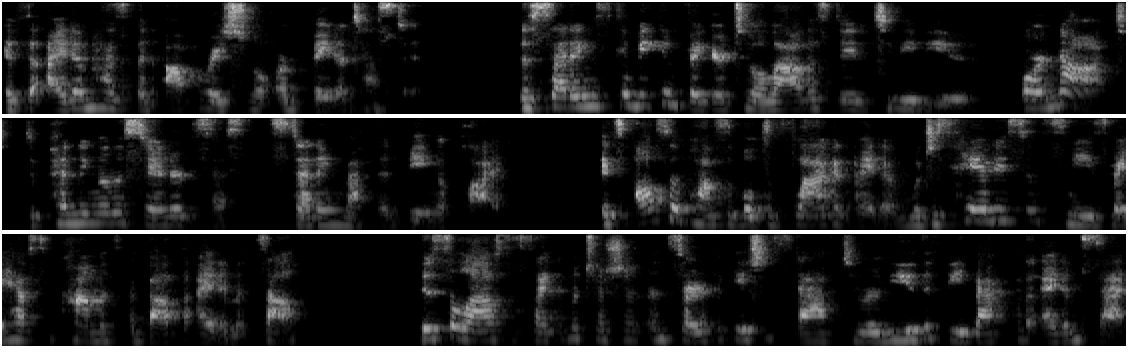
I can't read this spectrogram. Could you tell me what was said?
if the item has been operational or beta tested. The settings can be configured to allow this data to be viewed or not, depending on the standard setting method being applied. It's also possible to flag an item, which is handy since SMEs may have some comments about the item itself. This allows the psychometrician and certification staff to review the feedback for the item set,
